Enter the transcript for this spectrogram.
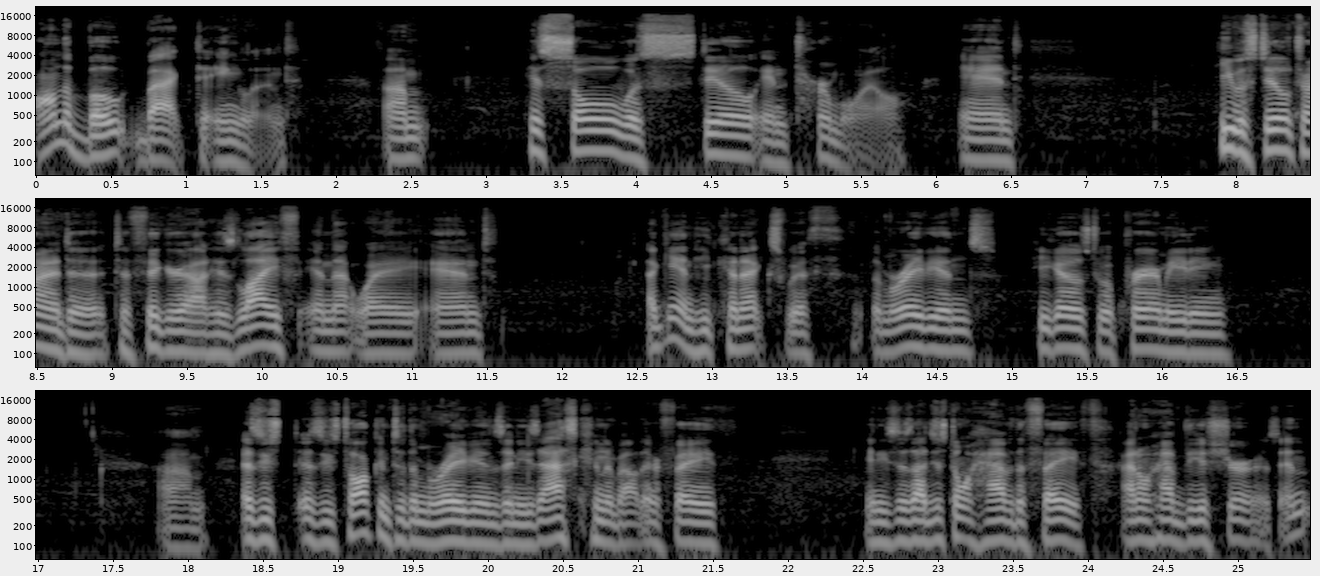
on the boat back to England, um, his soul was still in turmoil and he was still trying to, to figure out his life in that way. And again, he connects with the Moravians. He goes to a prayer meeting. Um, as, he's, as he's talking to the Moravians and he's asking about their faith, and he says, I just don't have the faith. I don't have the assurance. And,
